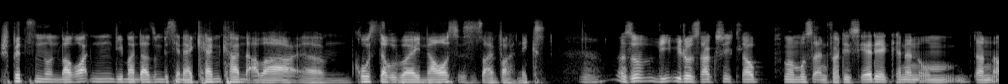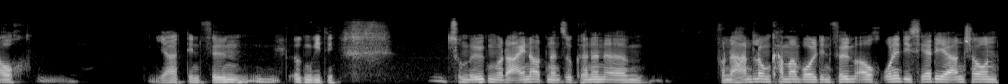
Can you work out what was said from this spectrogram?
Spitzen und Marotten, die man da so ein bisschen erkennen kann, aber ähm, groß darüber hinaus ist es einfach nichts. Ja, also wie, wie, du sagst, ich glaube, man muss einfach die Serie kennen, um dann auch ja, den Film irgendwie die, zu mögen oder einordnen zu können. Ähm, von der Handlung kann man wohl den Film auch ohne die Serie anschauen,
